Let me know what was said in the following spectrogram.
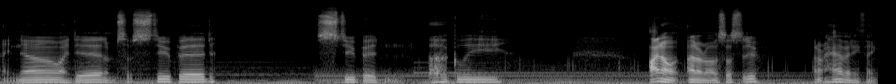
I know, I did. I'm so stupid. Stupid and ugly. I don't I don't know what I'm supposed to do. I don't have anything.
